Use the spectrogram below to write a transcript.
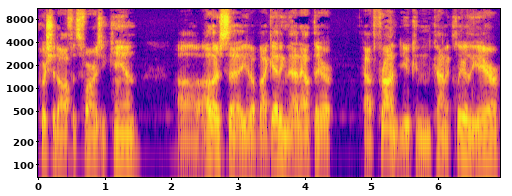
push it off as far as you can. Uh, others say, you know, by getting that out there out front, you can kind of clear the air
